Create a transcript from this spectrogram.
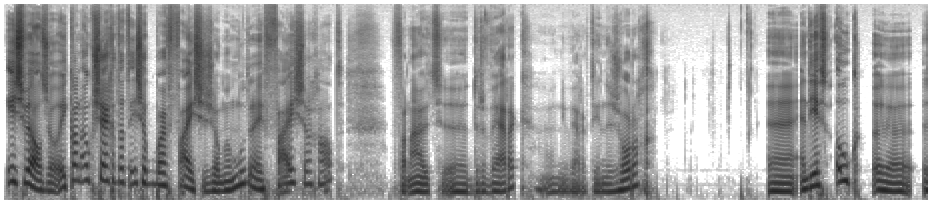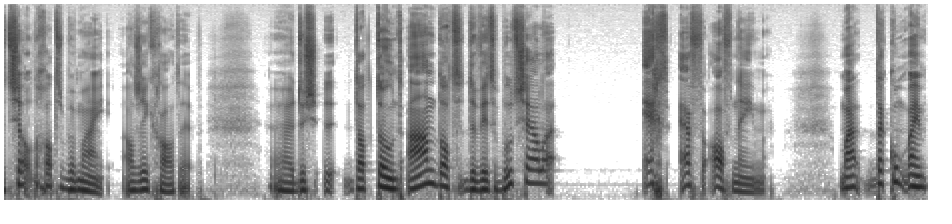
Is wel zo. Ik kan ook zeggen dat is ook bij Pfizer zo. Mijn moeder heeft Pfizer gehad vanuit eh haar werk. Eh, die werkt in de zorg. Eh, en die heeft ook hetzelfde gehad als bij mij, als ik gehad heb. Dus dat toont aan dat de witte bloedcellen echt even afnemen. Maar daar komt mijn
